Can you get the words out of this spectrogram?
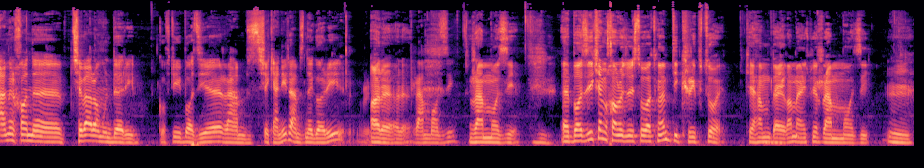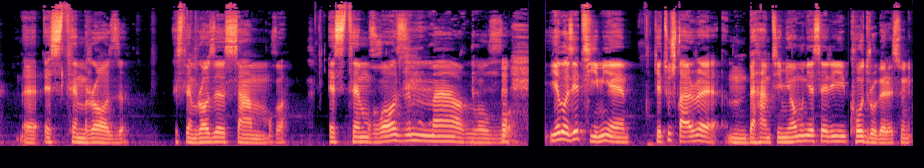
امیر خان چه برامون داری؟ گفتی بازی رمز شکنی رمزنگاری آره آره. رمازی. رمازیه. بازی که می‌خوام راجعش صحبت کنم دیکریپتوه که هم دقیقا معنیش میشه رمازی. استمراز. استمراز سمغ. استمغاز مغز. یه بازی تیمیه که توش قراره به هم تیمیامون یه سری کد رو برسونیم.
